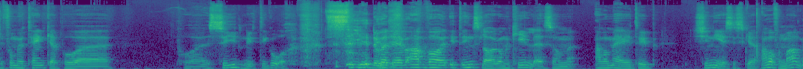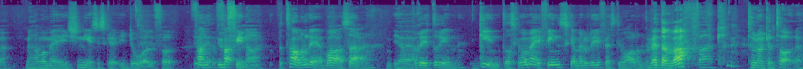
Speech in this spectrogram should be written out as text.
det får mig att tänka på, eh, på eh, Sydnytt igår. Det var, det var, var ett inslag om en kille som, han var med i typ kinesiska, han var från Malmö, men han var med i kinesiska Idol för Fan, fan. uppfinnare. På tal om det, bara så här, Ja, ja. bryter in. Günther ska vara med i finska melodifestivalen. Vänta, va? Fuck. Tror du han kan ta det?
